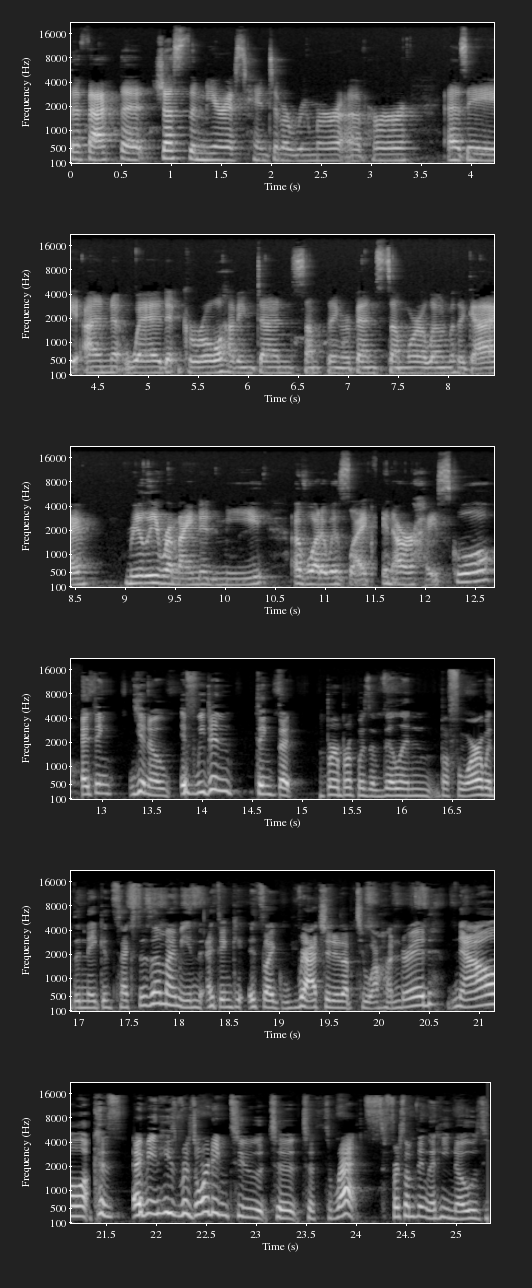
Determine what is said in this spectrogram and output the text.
The fact that just the merest hint of a rumor of her as a unwed girl having done something or been somewhere alone with a guy really reminded me of what it was like in our high school. I think, you know, if we didn't think that Berbrook was a villain before with the naked sexism. I mean, I think it's like ratcheted up to a hundred now because I mean he's resorting to to to threats for something that he knows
